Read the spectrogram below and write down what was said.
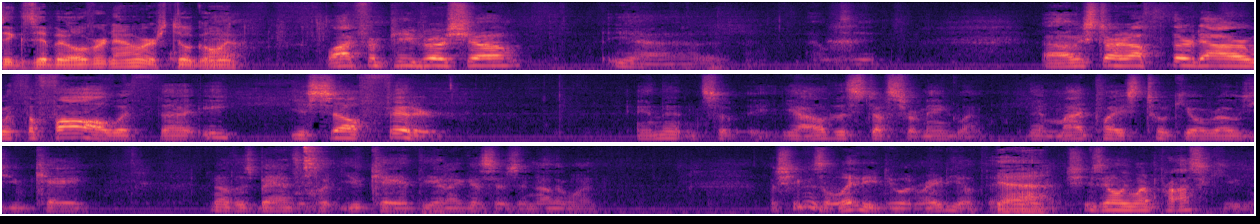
Is, is exhibit over now or still going? Watt from Pedro show. Yeah, that was it. Uh, we started off the third hour with the fall with uh, Eat Yourself Fitter. And then, so, yeah, all this stuff's from England. Then my place, Tokyo Rose, UK. You know, those bands that put UK at the end. I guess there's another one. Well, she was a lady doing radio things. Yeah. She's the only one prosecuting.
